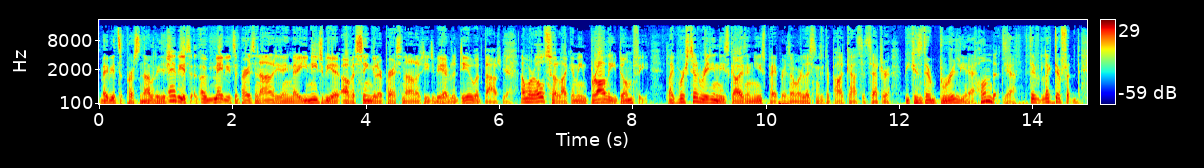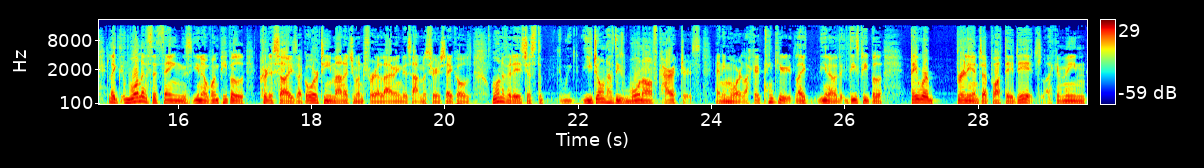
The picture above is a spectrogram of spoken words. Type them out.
maybe it's a personality issue. Maybe it's uh, maybe it's a personality thing. There, you need to be a, of a singular personality to be able to deal with that. Yeah. And we're also like, I mean, Brolly, Dunphy, like we're still reading these guys in newspapers and we're listening to their podcasts, etc., because they're brilliant Yeah. pundits. Yeah. they're like they're like one of the things you know when people criticise like RT management for allowing this atmosphere to take hold. One of it is just the, you don't have these one-off characters anymore. Like I think you like you know th- these people they were brilliant at what they did. Like, I mean,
